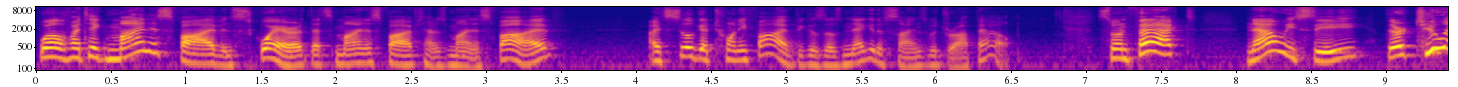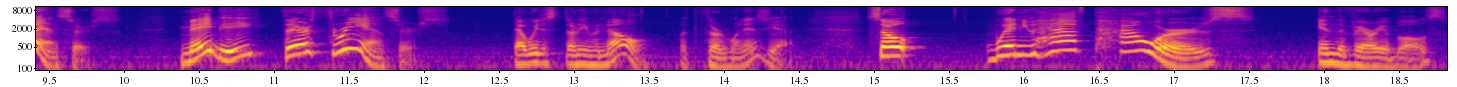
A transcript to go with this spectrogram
Well, if I take minus 5 and square it, that's minus 5 times minus 5, I'd still get 25 because those negative signs would drop out. So in fact, now we see there are two answers. Maybe there are three answers that we just don't even know what the third one is yet. So when you have powers in the variables,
